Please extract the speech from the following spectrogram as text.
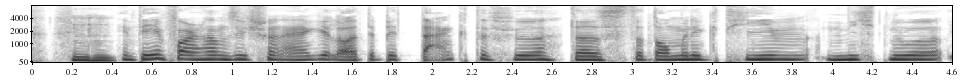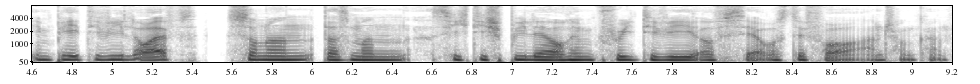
mhm. in dem Fall haben sich schon einige Leute bedankt dafür, dass der Dominik Team nicht nur im PTV läuft, sondern dass man sich die Spiele auch im Free TV auf Servus TV anschauen kann.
